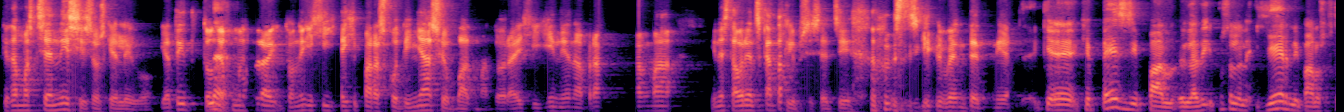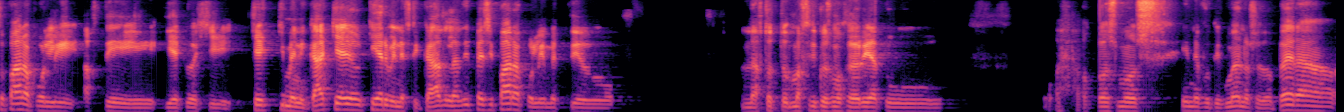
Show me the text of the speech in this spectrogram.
Και θα μας ξενήσει ίσως και λίγο. Γιατί τον, ναι. έχουμε, τον έχει, έχει παρασκοτεινιάσει ο Batman τώρα. Έχει γίνει ένα πράγμα είναι στα όρια της κατάθλιψης, έτσι, στη συγκεκριμένη ταινία. Και, και παίζει πάνω, δηλαδή, πώς το λένε, γέρνει πάνω σε αυτό πάρα πολύ αυτή η εκδοχή και κειμενικά και, και ερμηνευτικά, δηλαδή παίζει πάρα πολύ με, το, με, αυτό το, με αυτή την κοσμοθεωρία του ο κόσμος είναι βουτυγμένος εδώ πέρα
